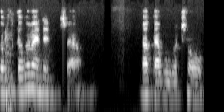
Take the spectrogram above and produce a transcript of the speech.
the, the women didn't um, not that we were told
